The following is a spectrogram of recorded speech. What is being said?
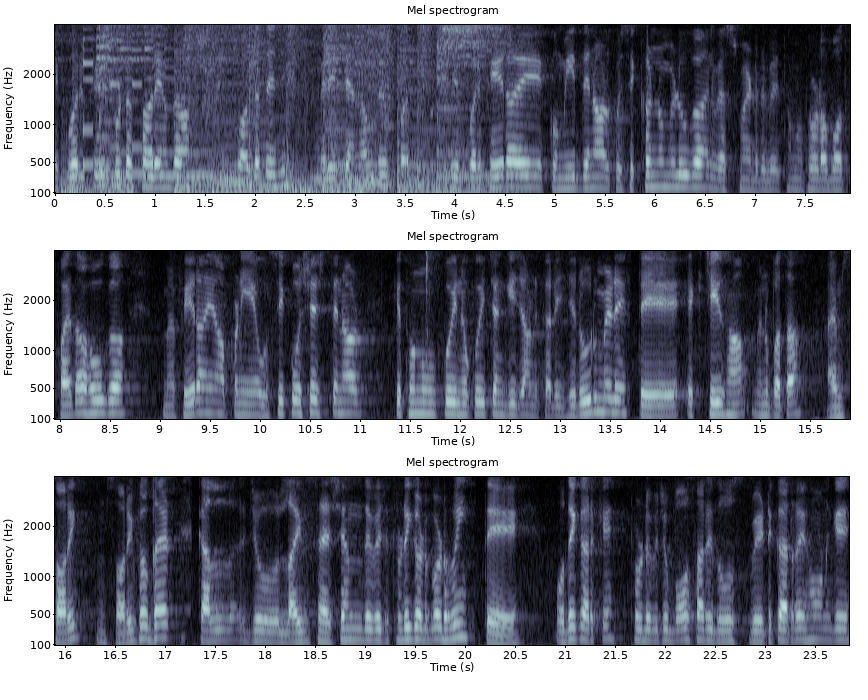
ਇੱਕ ਵਾਰ ਫੇਰ ਤੁਹਾਡਾ ਸਾਰਿਆਂ ਦਾ ਸਵਾਗਤ ਹੈ ਜੀ ਮੇਰੇ ਚੈਨਲ ਦੇ ਉੱਪਰ। ਇੱਕ ਵਾਰ ਫੇਰ ਆਏ, ਇੱਕ ਉਮੀਦ ਦੇ ਨਾਲ ਕੋਈ ਸਿੱਖਣ ਨੂੰ ਮਿਲੂਗਾ ਇਨਵੈਸਟਮੈਂਟ ਦੇ ਵਿੱਚ ਤੁਹਾਨੂੰ ਥੋੜਾ ਬਹੁਤ ਫਾਇਦਾ ਹੋਊਗਾ। ਮੈਂ ਫੇਰ ਆਇਆ ਆਪਣੀ ਉਸੇ ਕੋਸ਼ਿਸ਼ ਦੇ ਨਾਲ ਕਿ ਤੁਹਾਨੂੰ ਕੋਈ ਨਾ ਕੋਈ ਚੰਗੀ ਜਾਣਕਾਰੀ ਜ਼ਰੂਰ ਮਿਲੇ। ਤੇ ਇੱਕ ਚੀਜ਼ ਹਾਂ, ਮੈਨੂੰ ਪਤਾ I am sorry am sorry for that ਕੱਲ ਜੋ ਲਾਈਵ ਸੈਸ਼ਨ ਦੇ ਵਿੱਚ ਥੋੜੀ ਗੜਬੜ ਹੋਈ ਤੇ ਉਹਦੇ ਕਰਕੇ ਤੁਹਾਡੇ ਵਿੱਚੋਂ ਬਹੁਤ ਸਾਰੇ ਦੋਸਤ ਵੇਟ ਕਰ ਰਹੇ ਹੋਣਗੇ।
